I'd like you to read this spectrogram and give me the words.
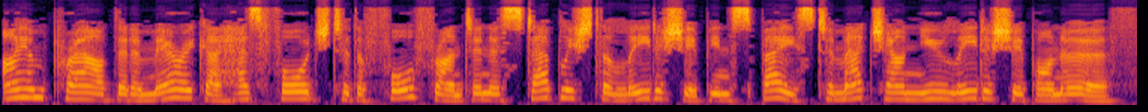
I am proud that America has forged to the forefront and established the leadership in space to match our new leadership on Earth.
